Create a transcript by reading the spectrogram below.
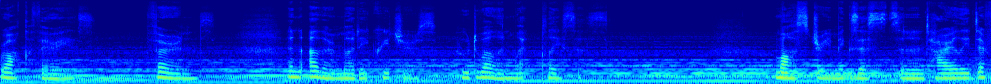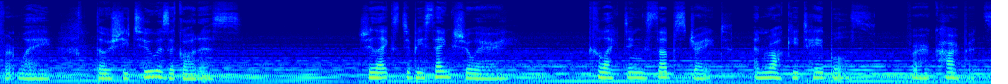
rock fairies, ferns, and other muddy creatures who dwell in wet places. Moss Dream exists in an entirely different way, though she too is a goddess. She likes to be sanctuary, collecting substrate and rocky tables for her carpets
